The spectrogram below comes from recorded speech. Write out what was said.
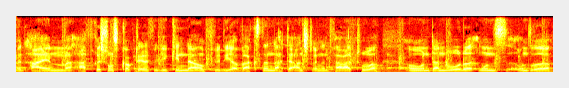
mit einem Erfrischungscocktail für die Kinder und für die Erwachsenen nach der anstrengenden Fahrradtour. Und dann wurde uns unsere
